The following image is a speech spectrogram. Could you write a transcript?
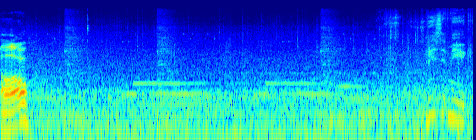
Hello? Visit me again.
